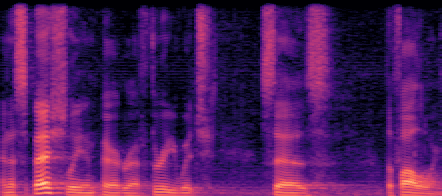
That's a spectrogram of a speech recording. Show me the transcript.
and especially in paragraph 3, which says the following.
